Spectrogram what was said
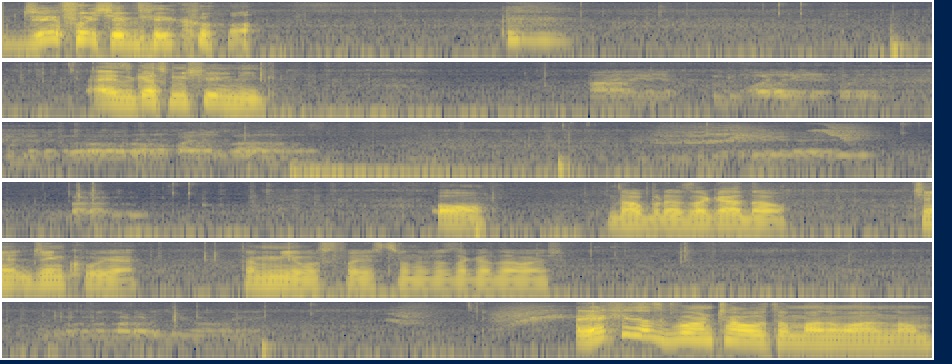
Drzewo się wykło. Ej, zgasł mi silnik. O, dobra, zagadał. Dziękuję. Tam miło z twojej strony, że zagadałeś. A jak się teraz wyłączało tą manualną?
